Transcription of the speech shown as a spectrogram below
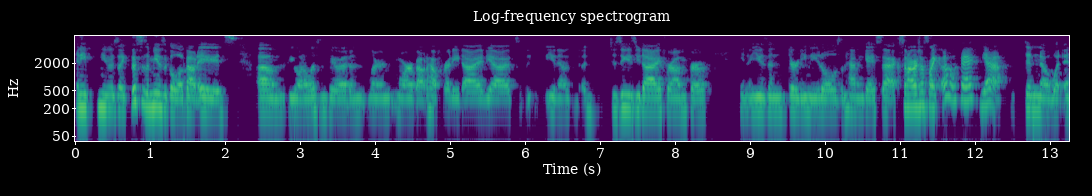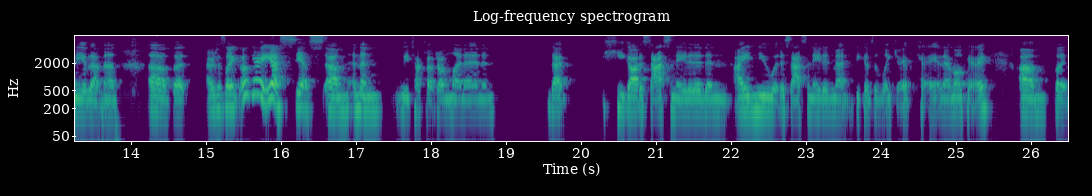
And he, he was like, This is a musical about AIDS. Um, if you want to listen to it and learn more about how Freddie died. Yeah, it's you know, a disease you die from for you know, using dirty needles and having gay sex. And I was just like, oh, okay, yeah. Didn't know what any of that meant. Uh, but I was just like, okay, yes, yes. Um, and then we talked about John Lennon and that he got assassinated, and I knew what assassinated meant because of like JFK and MLK. Um, but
